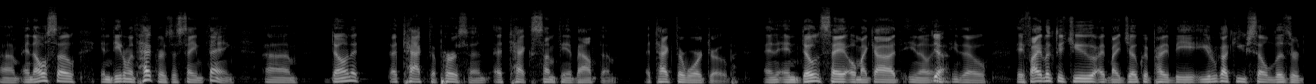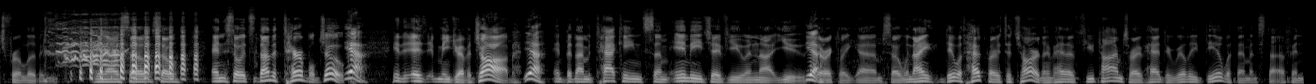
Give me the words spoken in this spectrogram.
um, and also in dealing with hecklers, the same thing. Um, don't attack the person, attack something about them. Attack their wardrobe, and and don't say, "Oh my God," you know. Yeah. You know, if I looked at you, I- my joke would probably be, "You look like you sell lizards for a living," you know. So, so, and so, it's not a terrible joke. Yeah. it, it, it means you have a job. Yeah. and, but I'm attacking some image of you and not you Yeah. directly. Um, so when I deal with hecklers, it's hard. I've had a few times where I've had to really deal with them and stuff, and.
